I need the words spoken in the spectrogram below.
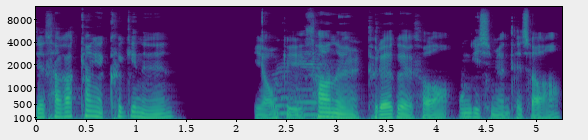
이제 사각형의 크기는 여기 선을 드래그해서 옮기시면 되죠.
